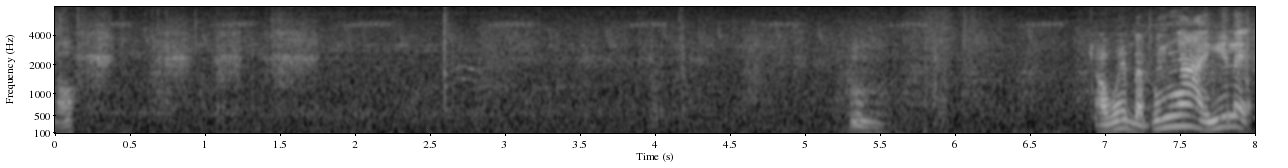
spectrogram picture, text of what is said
เนาะอืม เอาไว้แบบง่ายๆอย่างนี้แหละ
